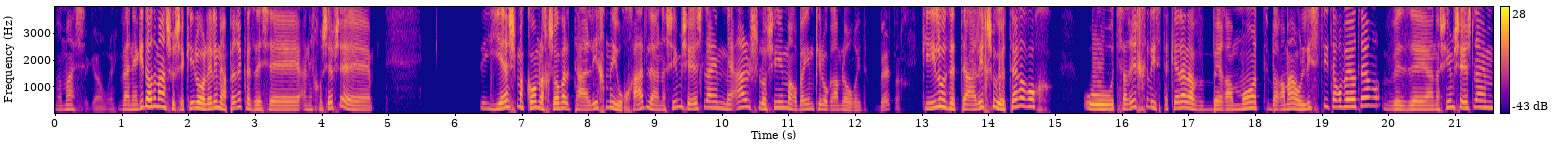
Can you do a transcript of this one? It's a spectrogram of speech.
ממש. לגמרי. ואני אגיד עוד משהו שכאילו עולה לי מהפרק הזה, שאני חושב ש... יש מקום לחשוב על תהליך מיוחד לאנשים שיש להם מעל 30-40 קילוגרם להוריד. בטח. כאילו זה תהליך שהוא יותר ארוך, הוא צריך להסתכל עליו ברמות, ברמה ההוליסטית הרבה יותר, וזה אנשים שיש להם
